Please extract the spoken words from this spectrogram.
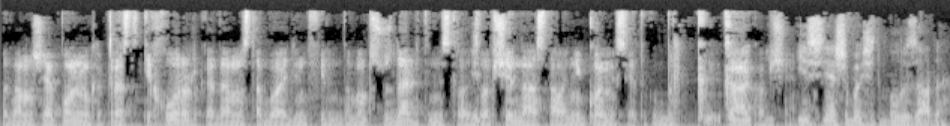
потому что я помню как раз-таки хоррор, когда мы с тобой один фильм там обсуждали, ты мне сказал, это вообще на основании комикса, я такой, блин, как вообще? Если не ошибаюсь, это был из ада.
